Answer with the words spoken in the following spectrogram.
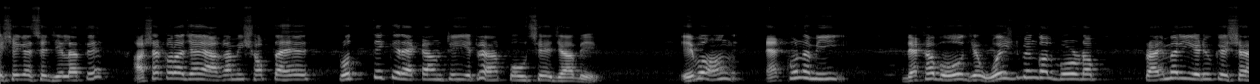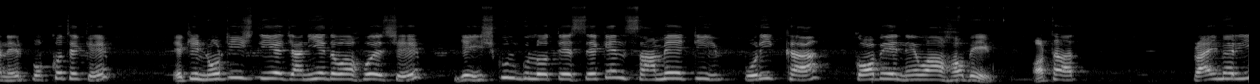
এসে গেছে জেলাতে। আশা করা যায় আগামী সপ্তাহে প্রত্যেকের অ্যাকাউন্টেই এটা পৌঁছে যাবে। এবং এখন আমি দেখাবো যে West Bengal board of primary এডুকেশনের পক্ষ থেকে একটি নোটিশ দিয়ে জানিয়ে দেওয়া হয়েছে যে স্কুলগুলোতে সেকেন্ড সামেটিভ পরীক্ষা কবে নেওয়া হবে? অর্থাৎ প্রাইমারি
